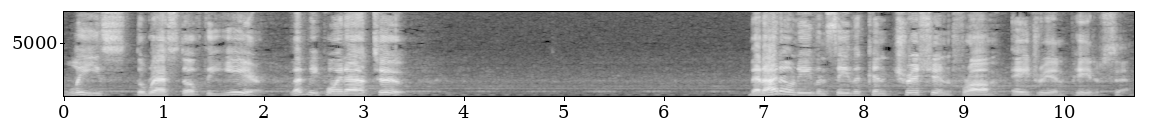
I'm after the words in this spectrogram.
least the rest of the year. Let me point out too that I don't even see the contrition from Adrian Peterson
